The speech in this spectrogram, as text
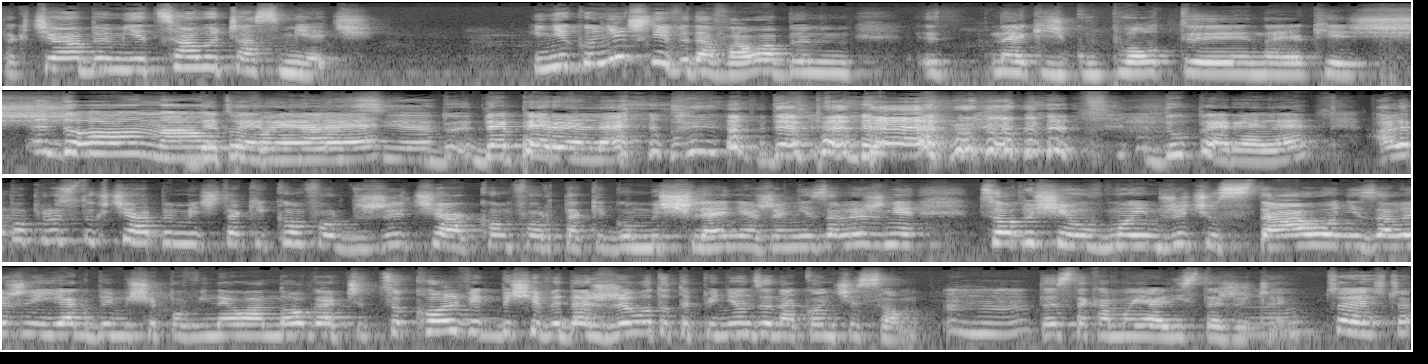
Tak chciałabym je cały czas mieć. I niekoniecznie wydawałabym y, na jakieś głupoty, na jakieś Dom, auto, deperele, deperele, DPD. duperele, ale po prostu chciałabym mieć taki komfort życia, komfort takiego myślenia, że niezależnie co by się w moim życiu stało, niezależnie jakby mi się powinęła noga, czy cokolwiek by się wydarzyło, to te pieniądze na koncie są. Mhm. To jest taka moja lista życzeń. No. Co jeszcze?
